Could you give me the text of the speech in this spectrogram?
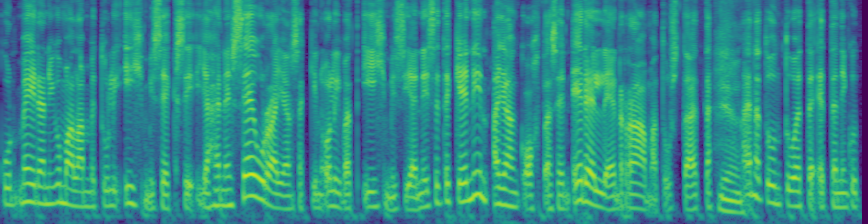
kun meidän Jumalamme tuli ihmiseksi ja hänen seuraajansakin olivat ihmisiä, niin se tekee niin ajankohtaisen edelleen raamatusta, että yeah. aina tuntuu, että, että niin kuin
